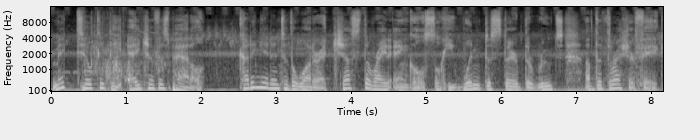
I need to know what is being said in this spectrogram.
Mick tilted the edge of his paddle, cutting it into the water at just the right angle so he wouldn't disturb the roots of the thresher fig.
